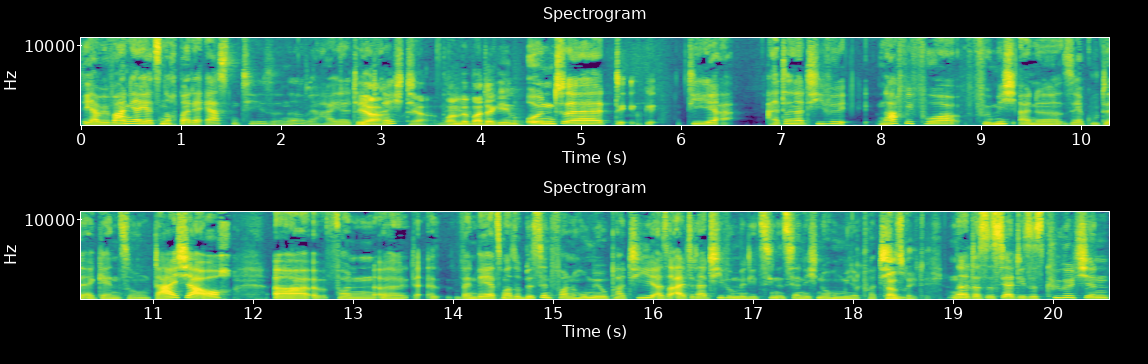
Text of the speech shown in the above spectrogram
Ja, wir waren ja jetzt noch bei der ersten These, ne? Wer heilt, hat recht. ja. Wollen wir weitergehen? Und äh, die, die Alternative nach wie vor für mich eine sehr gute Ergänzung. Da ich ja auch äh, von, äh, wenn wir jetzt mal so ein bisschen von Homöopathie, also alternative Medizin ist ja nicht nur Homöopathie. Das ist richtig. Ne, Das ist ja dieses Kügelchen,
